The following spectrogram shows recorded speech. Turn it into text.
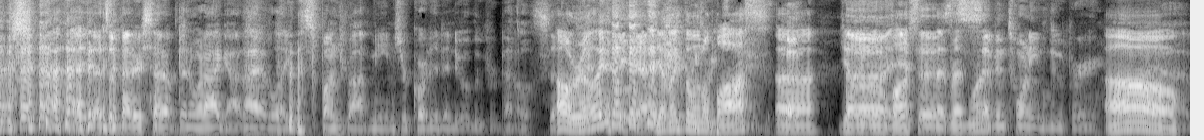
Hey, that's a better setup than what I got. I have like SpongeBob memes recorded into a looper pedal. So. oh, really? yeah. You have like the little boss. Uh, you have like the Uh, little boss, it's a that red one. 720 looper. Oh. Uh,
